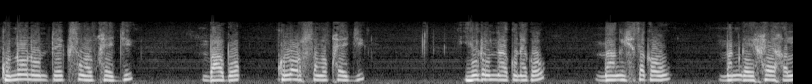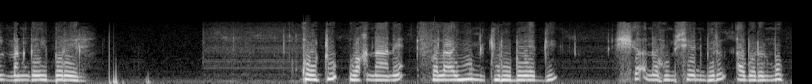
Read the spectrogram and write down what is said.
ku noonoon teeg sama xeej ji mbaa boog ku lor sama xeej ji yëgal naa ko ne ko maa ngi ci sa kaw man ngay xeexal man ngay bëreel. Xultu wax naa ne falaa yunkiru du weddi sha'nahum seen mbir abadan mukk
